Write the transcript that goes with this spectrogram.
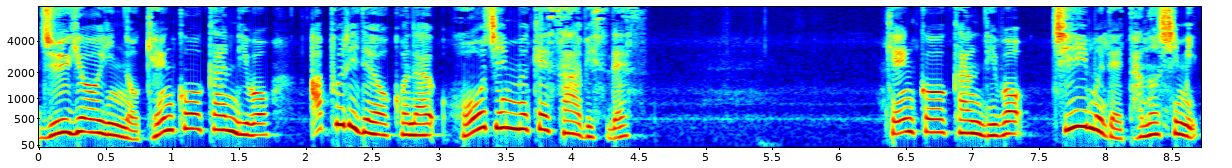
従業員の健康管理をアプリで行う法人向けサービスです。健康管理をチームで楽しみ、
